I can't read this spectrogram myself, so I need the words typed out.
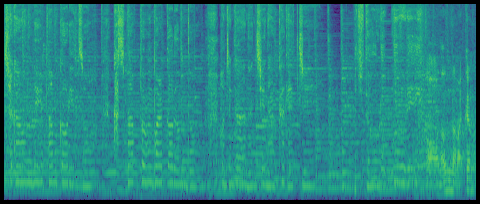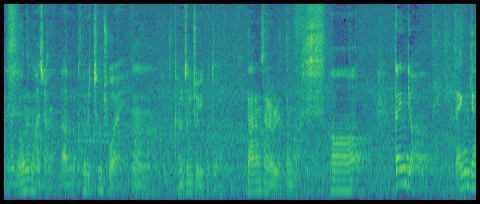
차가운 네 밤거리도 가슴 아픈 발걸음도 언젠가는 지나가겠지 미치도록 우리 어, 너는 나만큼. 어, 너는 맞아. 나만큼. 나는 그 노래 참 좋아해. 어, 감성적이고 또. 나랑 잘 어울렸던 거 어, 땡겨. 땡겨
